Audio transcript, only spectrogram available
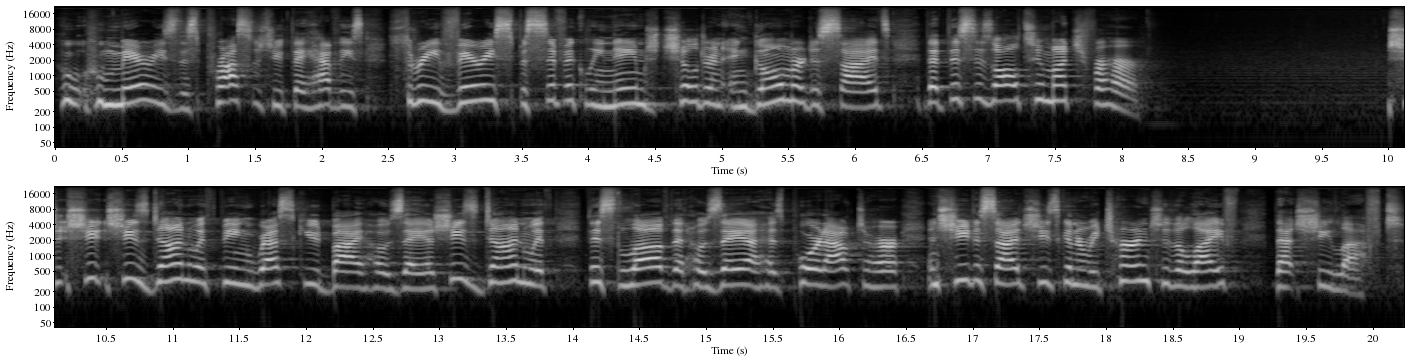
who, who marries this prostitute. They have these three very specifically named children, and Gomer decides that this is all too much for her. She, she, she's done with being rescued by Hosea. She's done with this love that Hosea has poured out to her, and she decides she's going to return to the life that she left.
